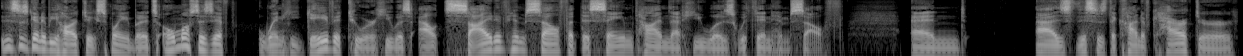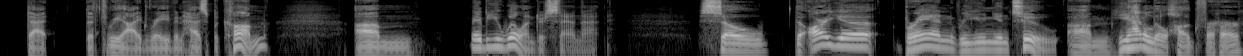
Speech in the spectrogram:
this is going to be hard to explain, but it's almost as if when he gave it to her, he was outside of himself at the same time that he was within himself. And as this is the kind of character that the three eyed raven has become, um, maybe you will understand that. So the Arya Bran reunion too. Um, he had a little hug for her.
